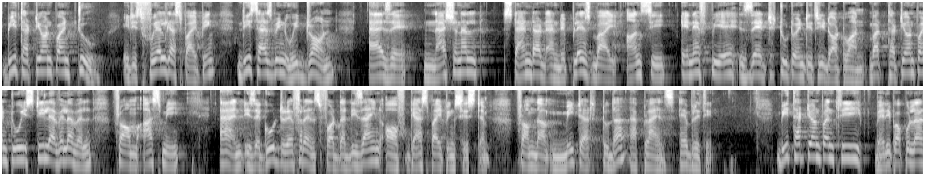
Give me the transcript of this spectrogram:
B31.2 it is fuel gas piping. This has been withdrawn as a national standard and replaced by ANSI NFPA Z223.1 B31.2 is still available from ASME and is a good reference for the design of gas piping system from the meter to the appliance everything. B31.3 very popular.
